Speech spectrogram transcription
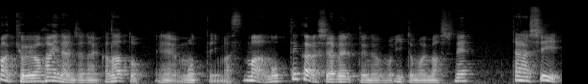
まあ許容範囲なんじゃないかなと思っています。まあ乗ってから調べるというのもいいと思いますしね。ただし、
